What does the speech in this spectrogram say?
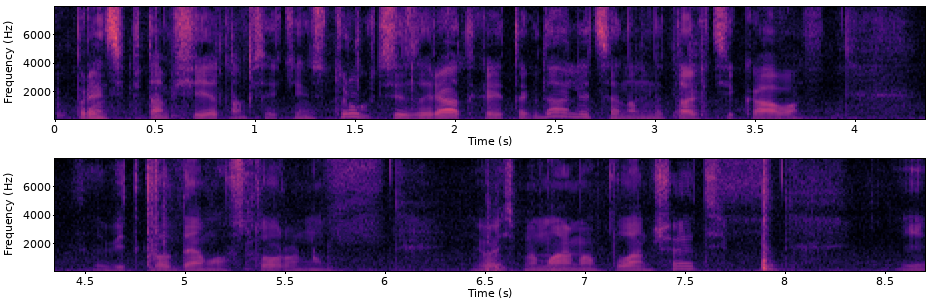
В принципі, там ще є там всякі інструкції, зарядка і так далі. Це нам не так цікаво. Відкладемо в сторону. І ось ми маємо планшет і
